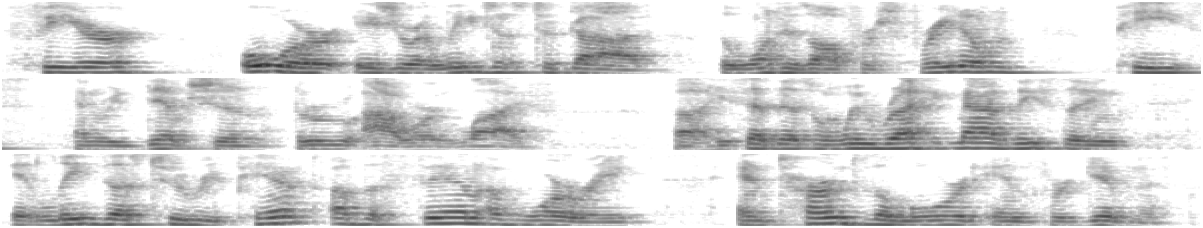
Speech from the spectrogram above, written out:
fear, or is your allegiance to God, the one who offers freedom, peace, and redemption through our life. Uh, he said this when we recognize these things, it leads us to repent of the sin of worry and turn to the Lord in forgiveness.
